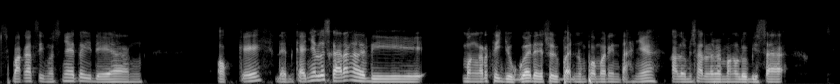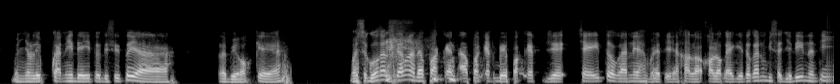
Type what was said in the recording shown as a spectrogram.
sepakat sih maksudnya itu ide yang oke dan kayaknya lu sekarang ada di mengerti juga dari sudut pandang pemerintahnya. Kalau misalnya memang lu bisa menyelipkan ide itu di situ ya lebih oke ya. Maksud gue kan sekarang ada paket A paket B paket J, C itu kan ya berarti ya. Kalau kalau kayak gitu kan bisa jadi nanti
